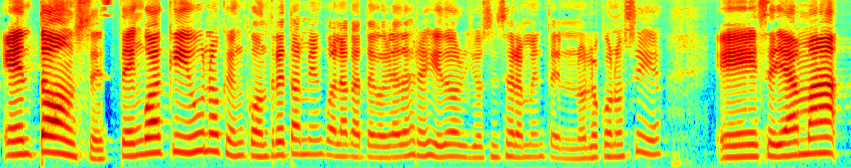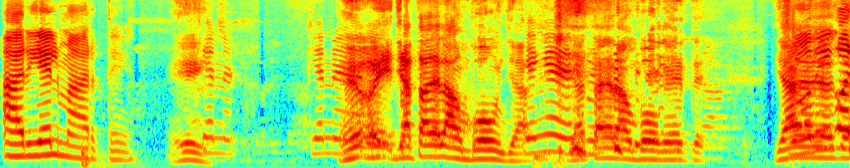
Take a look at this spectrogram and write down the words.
Entonces, tengo aquí uno que encontré también con la categoría de regidor. Yo sinceramente no lo conocía. Eh, se llama Ariel Marte. ¿Quién es? ¿Quién es? Eh, ya está de lambón ya. ¿Quién es Ya está de lambón este. Ya, yo, ya, digo ya,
